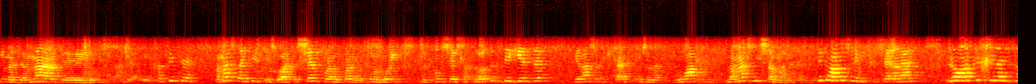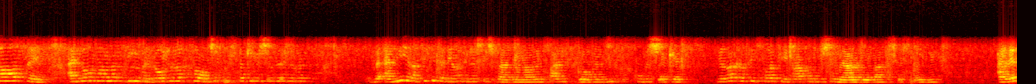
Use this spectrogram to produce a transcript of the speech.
עם אדמה, ויחסית, ממש ראיתי את ישועת השם, כולם כל הזמן אמרו לי, בתחום שיש לך, לא תשיגי את זה, דירה שחיכתה 20 שנה סגורה, ממש משמיים. פתאום אבא שלי מתקשר אליי, לא, אל תלכי לאזור הזה, האזור הזה לא מתאים, האזור הזה לא טוב, שיש משחקים של זה. ואני רציתי את הדירה בגלל שיש באדמה, ואני יכולה לסגור, והילדים ישחקו בשקט, דירה יחסית פרטית, רק עוד מישהו מעל והבנתי שתפרידי. הלב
